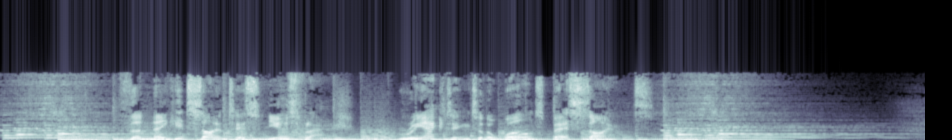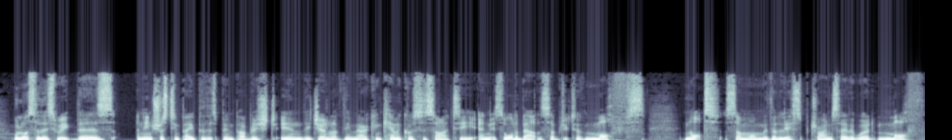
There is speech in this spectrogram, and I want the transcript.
The Naked Scientist Newsflash. Reacting to the world's best science. Well, also this week, there's an interesting paper that's been published in the Journal of the American Chemical Society, and it's all about the subject of moths. Not someone with a lisp trying to say the word moth,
